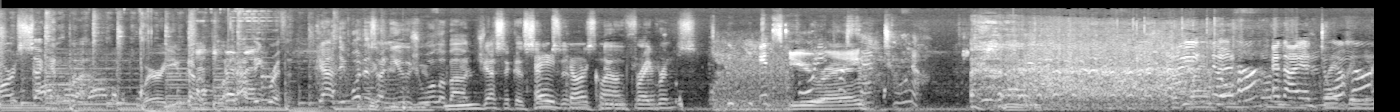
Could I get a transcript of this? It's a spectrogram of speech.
our second round. Where are you going to play? Kathy Griffin. Kathy, what is unusual about Jessica Simpson's Clown's new here. fragrance? It's You 40% tuna. I know her and I adore her,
